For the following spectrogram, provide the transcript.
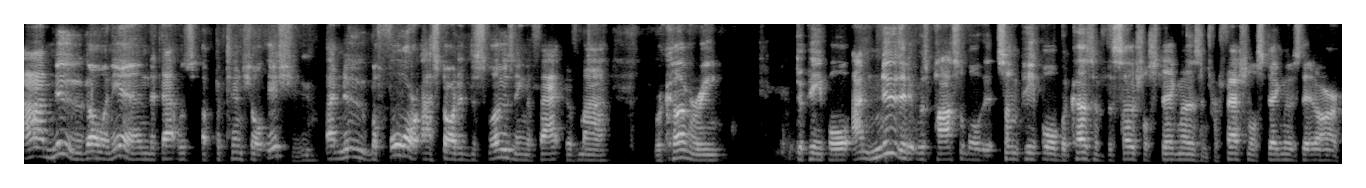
I knew going in that that was a potential issue. I knew before I started disclosing the fact of my recovery to people, I knew that it was possible that some people, because of the social stigmas and professional stigmas that are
